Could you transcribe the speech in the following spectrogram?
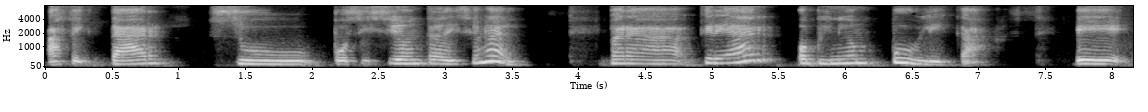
afectar su posición tradicional. Para crear opinión pública, eh,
